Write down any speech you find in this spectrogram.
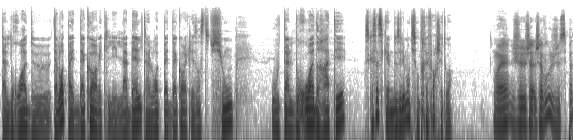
t'as le droit de, t'as le droit de pas être d'accord avec les labels, t'as le droit de pas être d'accord avec les institutions, ou t'as le droit de rater Parce que ça, c'est quand même deux éléments qui sont très forts chez toi. Ouais, j'avoue, je sais pas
